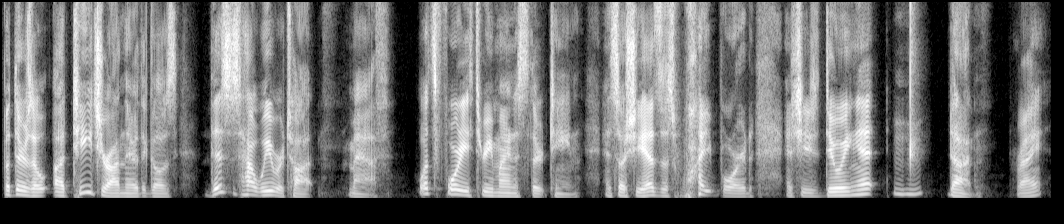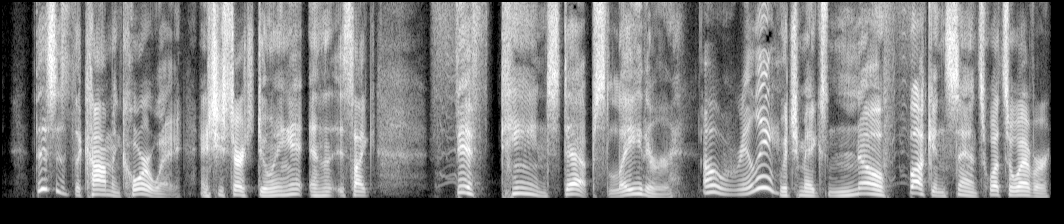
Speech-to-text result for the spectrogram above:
but there's a, a teacher on there that goes, "This is how we were taught math. What's 43 minus 13?" And so she has this whiteboard and she's doing it Mm-hmm. done, right? This is the common core way. And she starts doing it, and it's like 15 steps later, Oh, really? which makes no fucking sense whatsoever.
